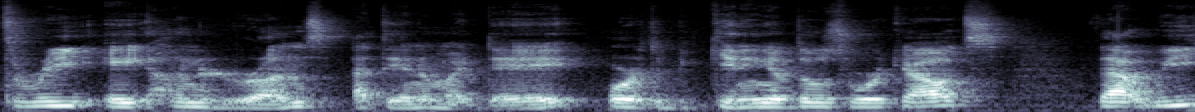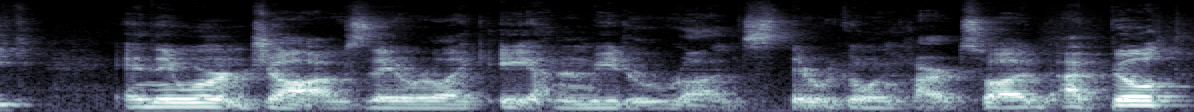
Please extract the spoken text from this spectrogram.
three 800 runs at the end of my day or at the beginning of those workouts that week. And they weren't jogs, they were like 800 meter runs. They were going hard. So I, I built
